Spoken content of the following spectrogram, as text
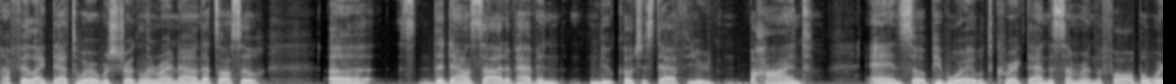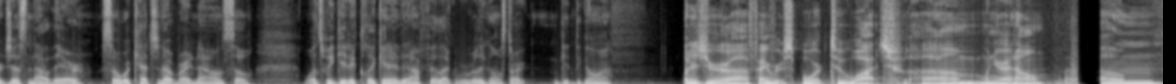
I feel like that's where we're struggling right now. That's also uh, the downside of having new coaching staff. You're behind. And so people were able to correct that in the summer and the fall, but we're just now there. So we're catching up right now. And so once we get it clicking, and then I feel like we're really going to start getting to going. What is your uh, favorite sport to watch um, when you're at home? Um,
